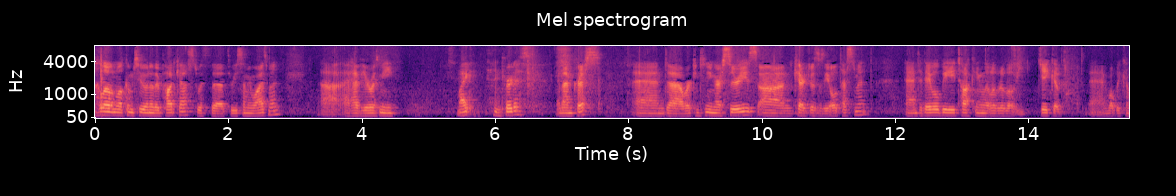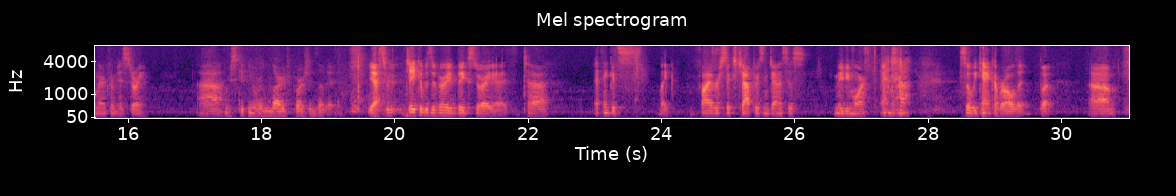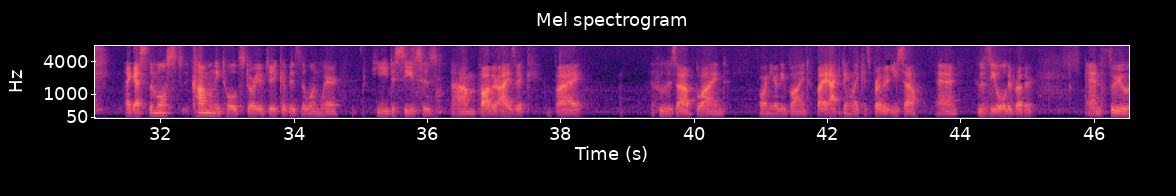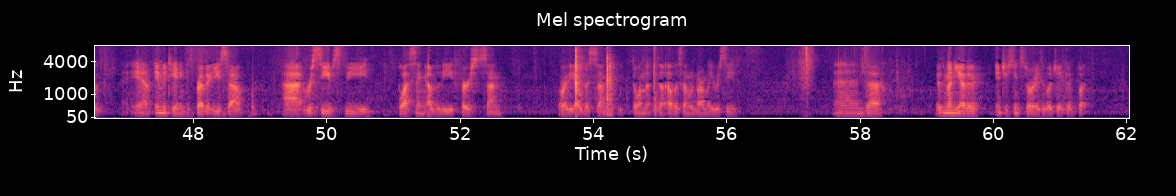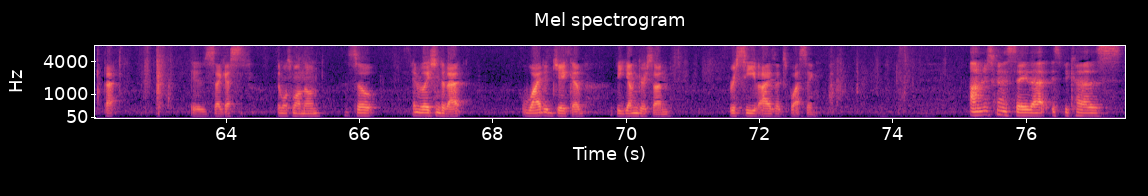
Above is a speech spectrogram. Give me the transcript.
Hello and welcome to another podcast with the three semi-wise men. Uh, I have here with me, Mike and Curtis. and I'm Chris, and uh, we're continuing our series on characters of the Old Testament. And today we'll be talking a little bit about Jacob and what we can learn from his story. Uh, We're skipping over large portions of it. yes, Jacob is a very big story. It, uh, I think it's like five or six chapters in Genesis, maybe more, and uh, so we can't cover all of it. But um, I guess the most commonly told story of Jacob is the one where he deceives his um, father Isaac by who's uh, blind or nearly blind by acting like his brother Esau, and who's the older brother, and through um, imitating his brother Esau, uh, receives the blessing of the first son, or the eldest son, the one that the eldest son would normally receive. And uh, there's many other interesting stories about Jacob, but that is, I guess, the most well known. So, in relation to that, why did Jacob, the younger son, receive Isaac's blessing? I'm just gonna say that it's because,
